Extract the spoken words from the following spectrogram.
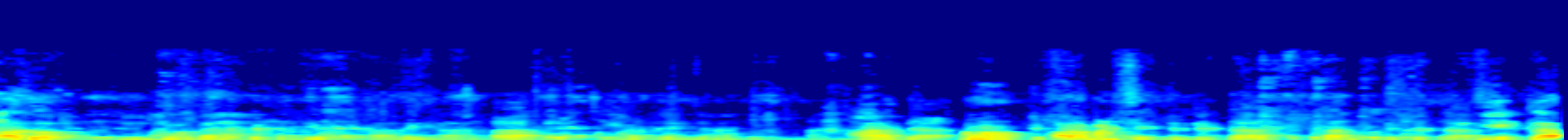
కాదు నువ్వు ధన పెట్టిన కాదయ్యా? ఇట్లా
